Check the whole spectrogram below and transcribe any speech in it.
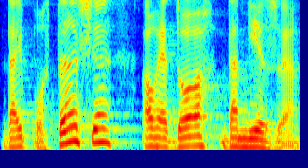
da importância ao redor da mesa.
